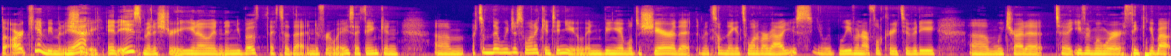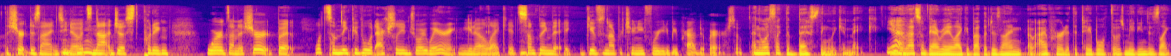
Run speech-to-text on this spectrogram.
but art can be ministry. It is ministry, you know, and, and you both said that in different ways, I think, and um, it's something we just want to continue and being able to share that. I mean, it's something it's one of our values. You know, we believe in artful creativity. Um, we try to to even when we're thinking about the shirt designs, you know, it's not just putting words on a shirt, but what's something people would actually enjoy wearing. You know, like it's something that it gives an opportunity for you to be proud to wear. So And what's like the best thing we can make? You know, Yeah. that's something I really like about the design I've heard at the table at those meetings is like,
